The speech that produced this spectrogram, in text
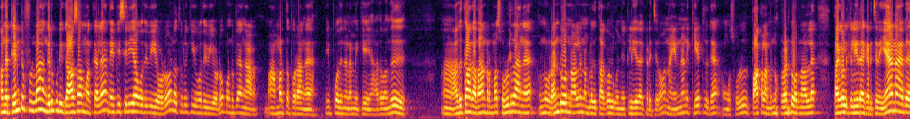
அந்த டென்ட்டு ஃபுல்லாக அங்கே இருக்கக்கூடிய காசா மக்களை மேபி சிரியா உதவியோடோ இல்லை துருக்கி உதவியோடோ கொண்டு போய் அங்கே அமர்த்த போகிறாங்க இப்போது நிலைமைக்கு. அது வந்து அதுக்காக தான்ற மாதிரி சொல்கிறாங்க இன்னும் ரெண்டு ஒரு நாளில் நம்மளுக்கு தகவல் கொஞ்சம் கிளியராக கிடைச்சிரும். நான் என்னென்னு கேட்டிருக்கேன். அவங்க சொல் பார்க்கலாம். இன்னும் ரெண்டு ஒரு நாளில் தகவல் கிளியராக கிடச்சிரும். ஏன் நான் இதை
